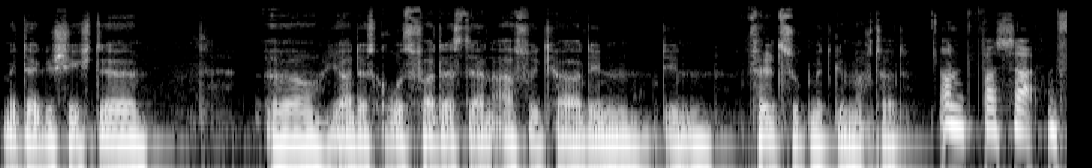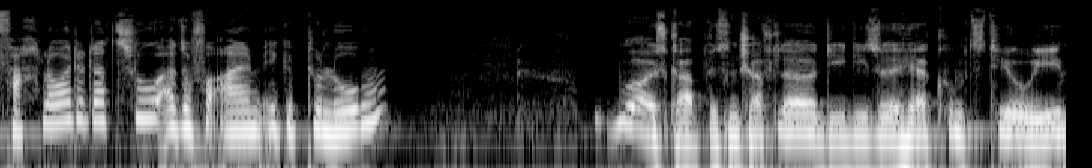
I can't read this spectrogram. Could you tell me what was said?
mit der Geschichte, äh, ja, des Großvaters, der in Afrika den, den Feldzug mitgemacht hat. Und was sagten Fachleute dazu, also vor allem Ägyptologen? Boah, es gab Wissenschaftler, die diese Herkunftstheorie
